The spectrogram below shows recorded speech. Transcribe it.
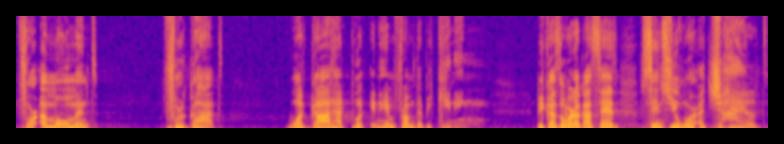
for a moment, forgot what God had put in him from the beginning. Because the Word of God says, since you were a child,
